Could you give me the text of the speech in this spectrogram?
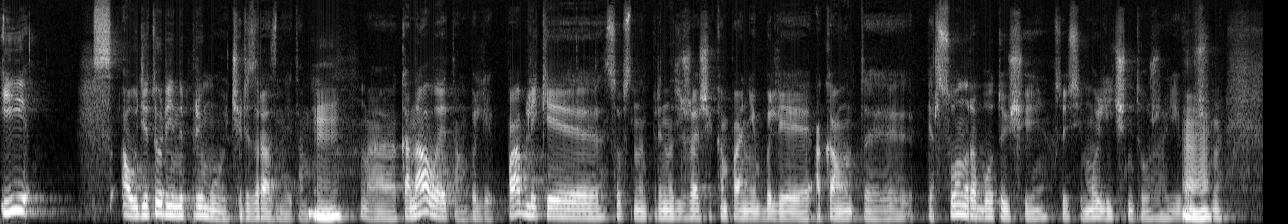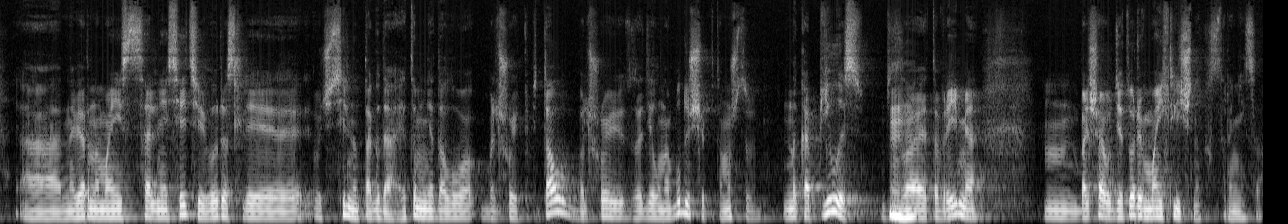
и с аудиторией напрямую, через разные там mm-hmm. каналы, там были паблики, собственно, принадлежащие компании, были аккаунты персон работающие, то есть и мой личный тоже. И, в общем, uh-huh. наверное, мои социальные сети выросли очень сильно тогда. Это мне дало большой капитал, большой задел на будущее, потому что накопилось mm-hmm. за это время большая аудитория в моих личных страницах.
